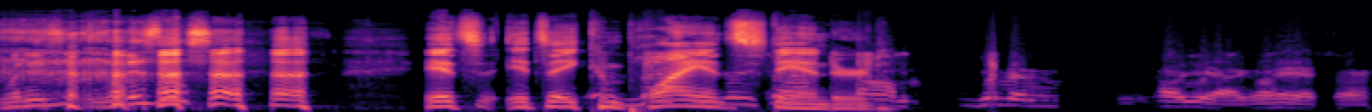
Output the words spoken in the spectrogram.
What is it? What is this? it's it's a compliance standard. Um, giving, oh yeah, go ahead, sir.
